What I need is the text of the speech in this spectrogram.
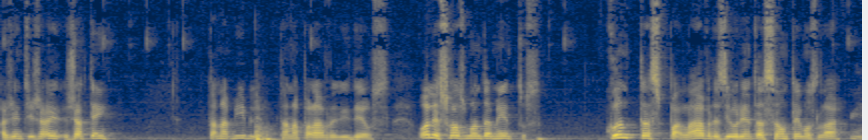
a gente já já tem. Está na Bíblia está na palavra de Deus. Olha só os mandamentos. Quantas palavras de orientação temos lá? É.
